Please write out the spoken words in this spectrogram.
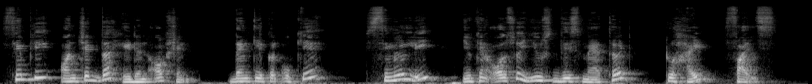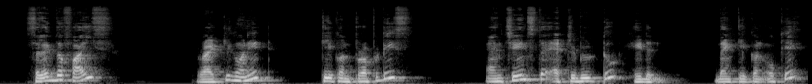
simply uncheck the hidden option, then click on OK. Similarly, you can also use this method to hide files. Select the files, right click on it, click on properties and change the attribute to hidden. Then click on OK.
